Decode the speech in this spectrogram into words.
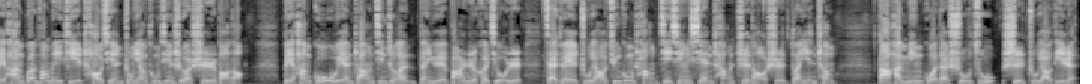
北韩官方媒体朝鲜中央通讯社十日报道，北韩国务委员长金正恩本月八日和九日在对主要军工厂进行现场指导时断言称，大韩民国的属族是主要敌人。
